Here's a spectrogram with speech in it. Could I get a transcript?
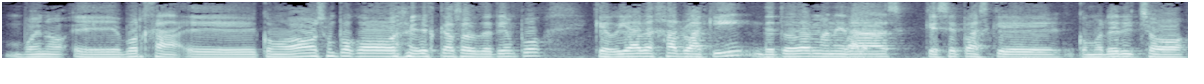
Bueno, eh, Borja, eh, como vamos un poco escasos de tiempo, querría dejarlo aquí. De todas maneras, que sepas que, como le he dicho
